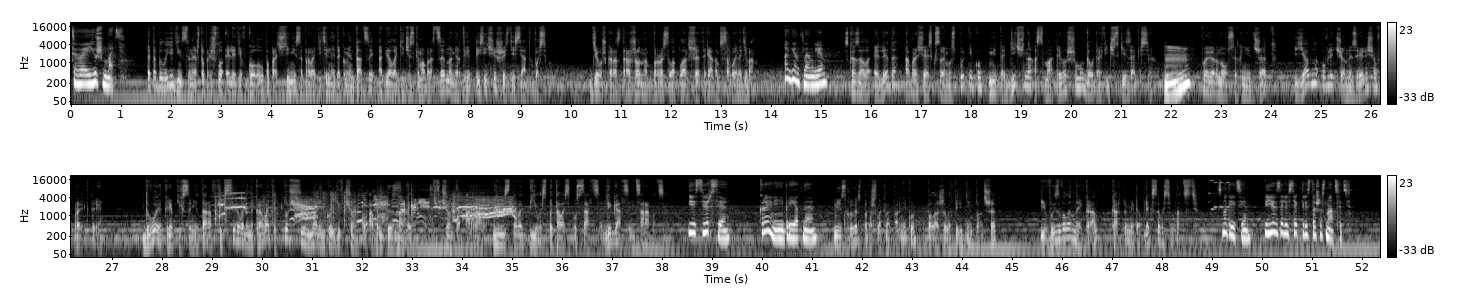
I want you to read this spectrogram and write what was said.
Твою ж мать. Это было единственное, что пришло Эледи в голову по прочтении сопроводительной документации о биологическом образце номер 2068. Девушка раздраженно бросила планшет рядом с собой на диван. Агент Лэнгли, сказала Эледа, обращаясь к своему спутнику, методично осматривавшему голографические записи. М? Повернулся к ней Джет, явно увлеченный зрелищем в проекторе. Двое крепких санитаров фиксировали на кровати тощую маленькую девчонку, обритую наголо. Девчонка орала, неистово билась, пыталась кусаться, легаться и царапаться. есть версия. Крайне неприятная. Мисс Ховерс подошла к напарнику, положила перед ним планшет и вызвала на экран карту мегаплекса 18. Смотрите, ее взяли в секторе 116.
